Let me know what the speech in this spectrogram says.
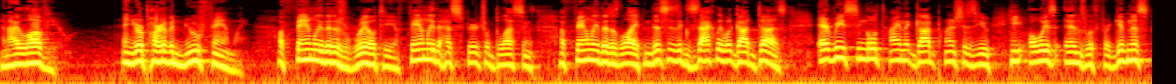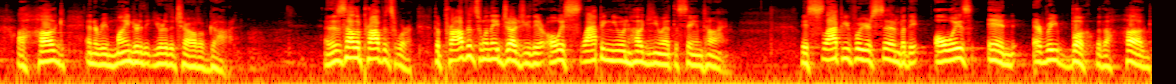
and I love you, and you're part of a new family a family that is royalty, a family that has spiritual blessings, a family that is life. And this is exactly what God does. Every single time that God punishes you, He always ends with forgiveness, a hug, and a reminder that you're the child of God. And this is how the prophets work. The prophets, when they judge you, they are always slapping you and hugging you at the same time. They slap you for your sin, but they always end every book with a hug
